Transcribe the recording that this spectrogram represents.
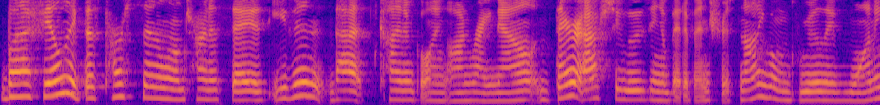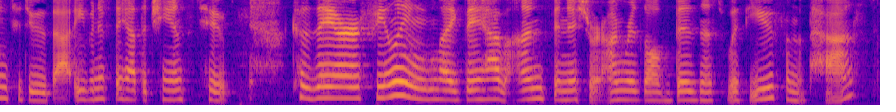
But I feel like this person, what I'm trying to say is even that's kind of going on right now, they're actually losing a bit of interest, not even really wanting to do that, even if they had the chance to because they are feeling like they have unfinished or unresolved business with you from the past.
